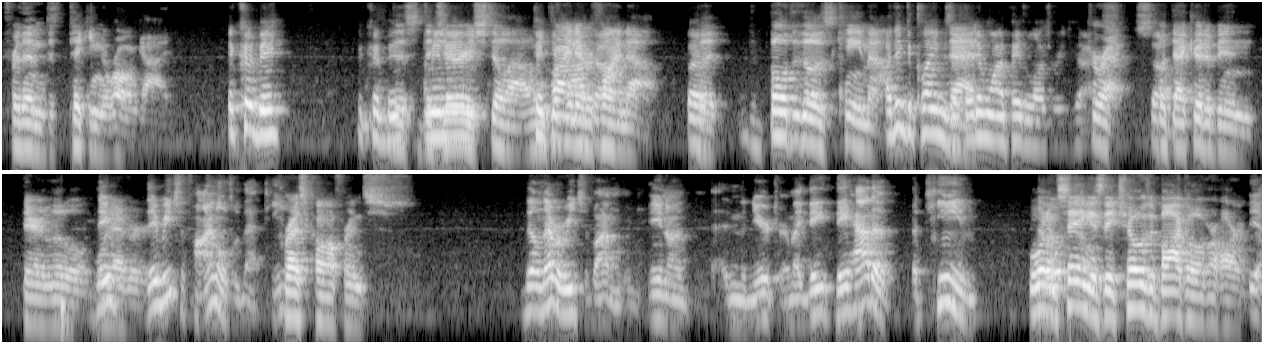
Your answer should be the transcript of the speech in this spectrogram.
for them just picking the wrong guy. It could be. It could be. This, I the mean, they- jury's still out. We'll probably never knockout. find out. but, But both of those came out. I think the claim is that, that- they didn't want to pay the luxury tax. Correct. So, But that could have been their little They, whatever they reached the finals with that team. press conference. they'll never reach the finals, you know, in the near term. Like they they had a, a team. But what I'm saying is they chose Ibaka over Hart. Yeah.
